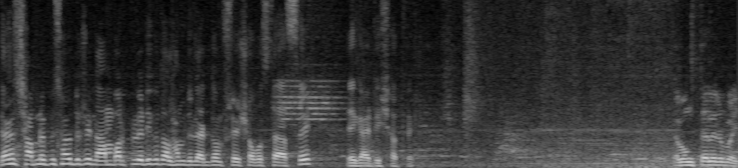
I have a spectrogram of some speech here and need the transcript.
দেখেন সামনে পিছনে দুটি নাম্বার প্লেটই কিন্তু আলহামদুলিল্লাহ একদম ফ্রেশ অবস্থায় আছে এই গাড়িটির সাথে। এবং তেলের ভাই?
